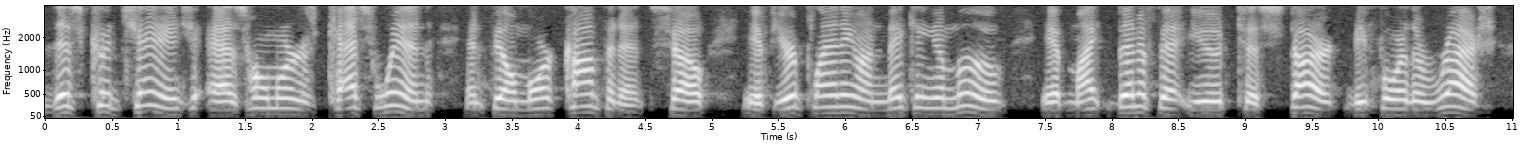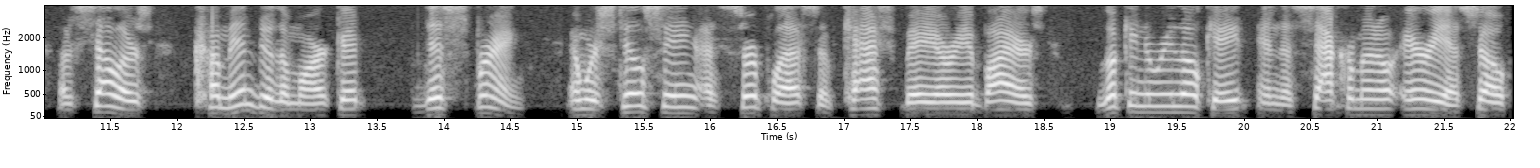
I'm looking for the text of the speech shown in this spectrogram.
This could change as homeowners catch wind and feel more confident. So if you're planning on making a move, it might benefit you to start before the rush of sellers come into the market this spring. And we're still seeing a surplus of cash Bay Area buyers looking to relocate in the Sacramento area. So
